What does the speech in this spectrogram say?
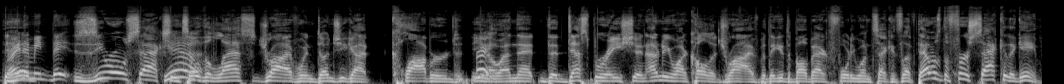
They right? I mean, they zero sacks Yeah. until the last drive when Dungey got clobbered, you Right. know, and that the desperation. I don't even want to call it a drive, but they get the ball back 41 seconds left. That was the first sack of the game.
